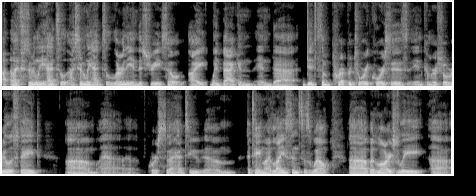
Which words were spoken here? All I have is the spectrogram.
I, have certainly had to. I certainly had to learn the industry. So I went back and and uh, did some preparatory courses in commercial real estate. Um, uh, of course, I had to um, attain my license as well. Uh, but largely, uh,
